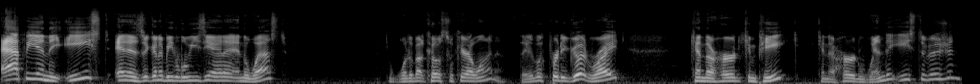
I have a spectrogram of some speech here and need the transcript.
Appy in the East, and is it going to be Louisiana in the West? What about Coastal Carolina? They look pretty good, right? Can the herd compete? Can the herd win the East Division?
